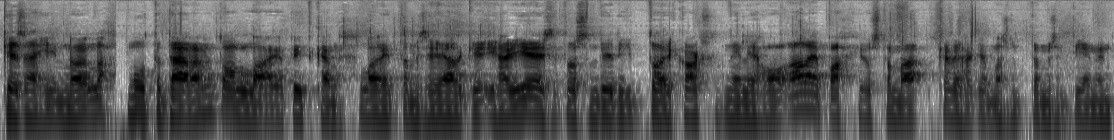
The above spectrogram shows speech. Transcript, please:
kesähinnoilla. Mutta täällä nyt ollaan ja pitkän lanittamisen jälkeen ihan jees. Ja tuossa on tietenkin toi 24H Alepa, josta mä kävin hakemassa nyt tämmöisen pienen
